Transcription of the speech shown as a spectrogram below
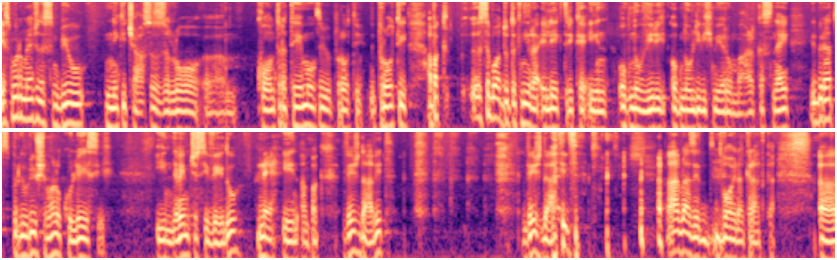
Jaz moram reči, da sem bil nekaj časa zelo um, kontra temu. Si bil proti. proti, ampak se bo dotaknila elektrike in obnovljivih, obnovljivih virov malo kasneje. Jaz bi rad spregovoril še malo o kolesih. In ne vem, če si vedel. Ne. In, ampak veš, David, veš, David, ali bila je dvojna kratka, uh,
